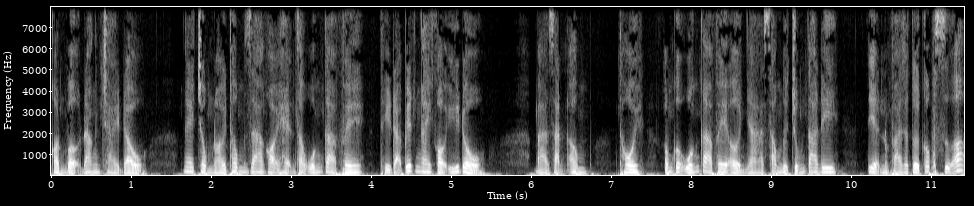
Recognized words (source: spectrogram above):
Còn vợ đang chải đầu. Nghe chồng nói thông ra gọi hẹn ra uống cà phê Thì đã biết ngay có ý đồ. Bà dặn ông, Thôi, ông cứ uống cà phê ở nhà xong rồi chúng ta đi Tiện pha cho tôi cốc sữa.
